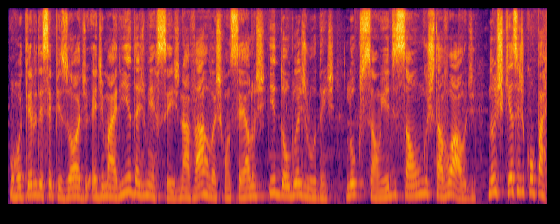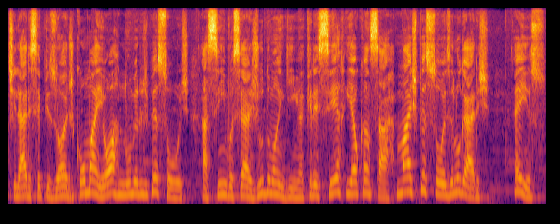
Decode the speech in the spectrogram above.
o roteiro desse episódio é de Maria das Mercês Navarro Vasconcelos e Douglas Ludens. Locução e edição Gustavo Aldi. Não esqueça de compartilhar esse episódio com o maior número de pessoas. Assim você ajuda o Manguinho a crescer e alcançar mais pessoas e lugares. É isso.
